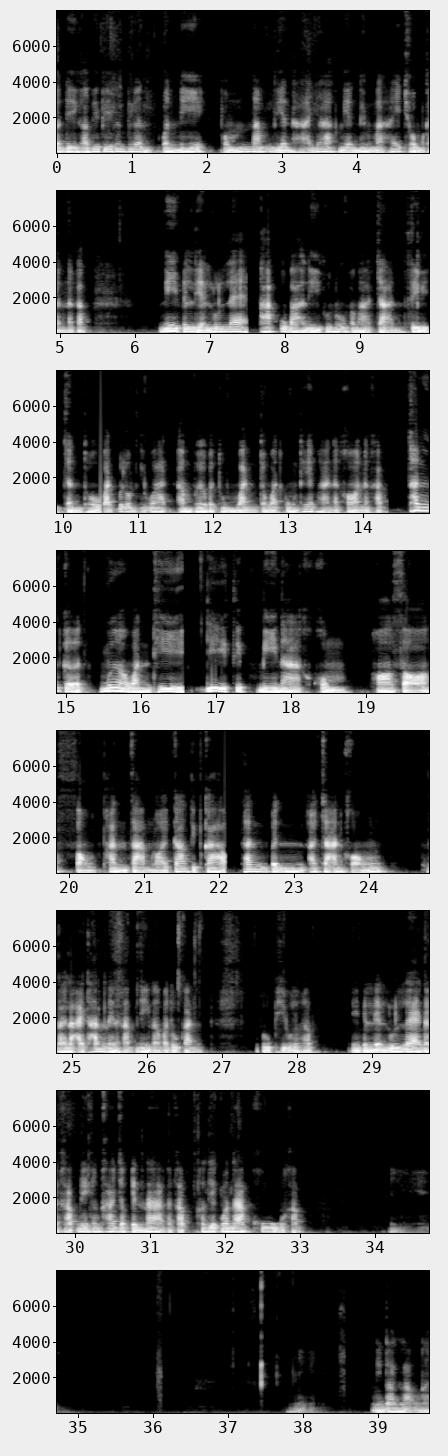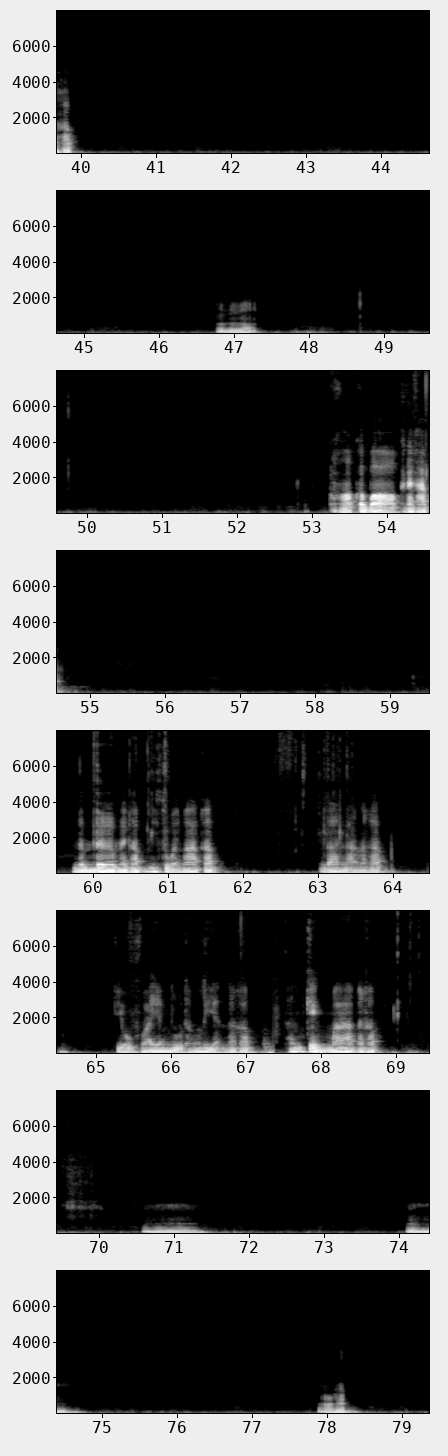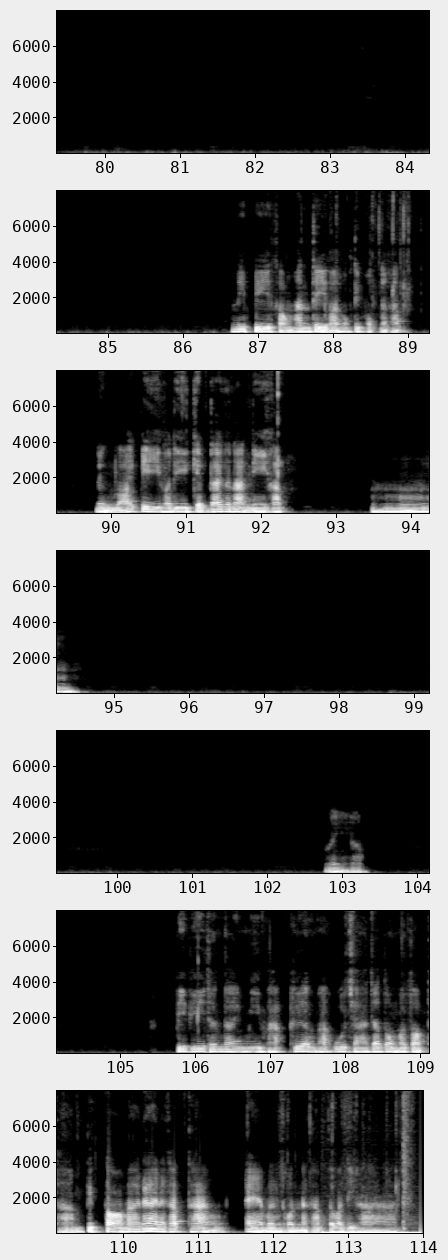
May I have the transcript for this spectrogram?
วัสดีครับพี่พี่ๆเพื่อนๆวันนี้ผมนำเหรียญหายากเหรียญหนึ่งมาให้ชมกันนะครับ นี่เป็นเหรียญรุ่นแรก พระอุบาลีคุณูปมาจารย์สิริจันโทวัดบรมนิวาสอำเภอปทุมวันจังหวัดกรุงเทพมหานครนะครับ ท่านเกิดเมื่อวันที่ 20 มีนาคม พศ 2399 ท่านเป็นอาจารย์ของหลาย ๆ ท่านเลยนะครับ นี่เรามาดูกัน ดูผิวนะครับ นี่เป็นเหรียญรุ่นแรกนะครับ นี่ข้างๆจะเป็นนาคนะครับเขาเรียกว่านาคคู่ครับนี่นี่ด้านหลังนะครับ อืมขอบกระบอกนะครับ เดิมๆเลยครับนี่สวยมากครับ ด้านหลังนะครับ ผิวไฟยังอยู่ทั้งเหรียญนะครับ ท่านเก่งมากนะครับอืมอืมดูครับ นี่ปีสองพันสี่ร้อยหกสิบหกนะครับ หนึ่งร้อยปีพอดีเก็บได้ขนาดนี้ครับ อืมนี่ครับ พี่ๆท่านใดมีพระเครื่องพระบูชาจะต้องมาสอบถาม ติดต่อมาได้นะครับ ทางแอร์เมืองทนนะครับ สวัสดีครับ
